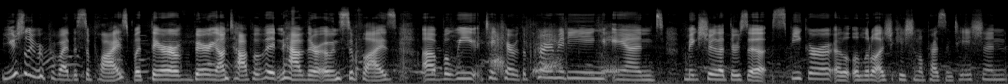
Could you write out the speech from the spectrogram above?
usually we provide the supplies, but they're very on top of it and have their own supplies. Uh, but we take care of the permitting and make sure that there's a speaker, a, a little educational presentation.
